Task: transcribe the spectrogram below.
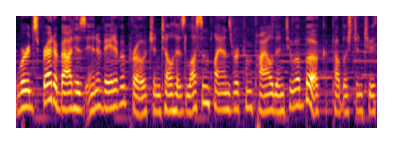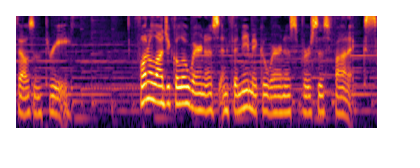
Word spread about his innovative approach until his lesson plans were compiled into a book published in 2003. Phonological Awareness and Phonemic Awareness versus Phonics.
